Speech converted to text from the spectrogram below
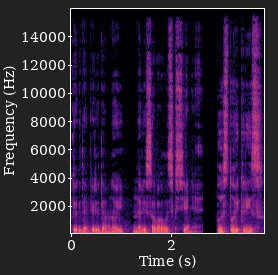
когда передо мной нарисовалась Ксения. «Постой, Крис!»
